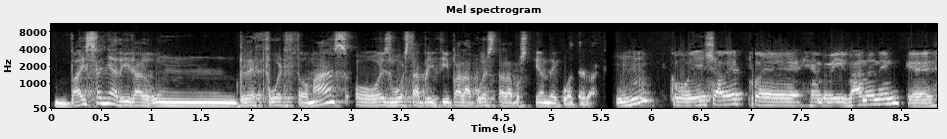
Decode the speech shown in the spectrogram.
¿Vais a añadir algún refuerzo más o es vuestra principal apuesta a la posición de quarterback? Como bien sabes, pues Henry Vananen, que es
